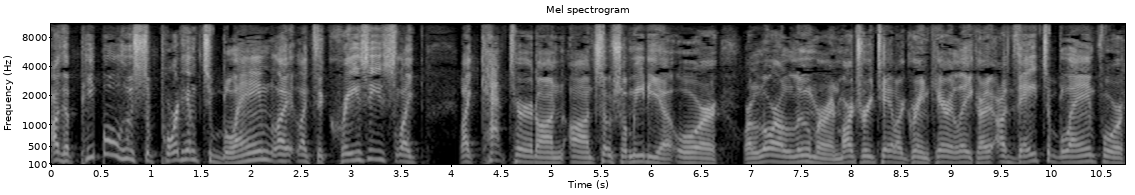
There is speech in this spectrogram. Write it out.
are the people who support him to blame, like like the crazies, like like Catturd on, on social media, or or Laura Loomer and Marjorie Taylor Greene, Kari Lake, are, are they to blame for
